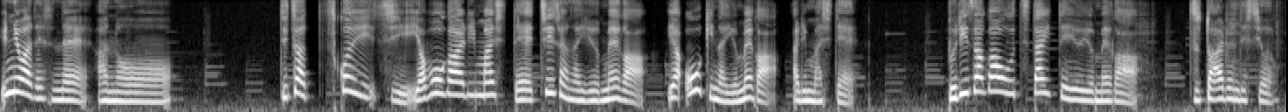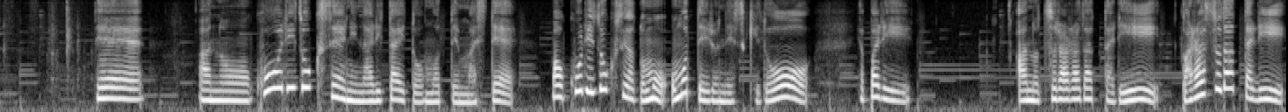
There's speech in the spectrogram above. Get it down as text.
ユニはですね、あのー実は少し野望がありまして、小さな夢が、いや大きな夢がありまして、ブリザガを打ちたいっていう夢がずっとあるんですよ。で、あの、氷属性になりたいと思ってまして、まあ氷属性だともう思っているんですけど、やっぱり、あの、つららだったり、ガラスだったり、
